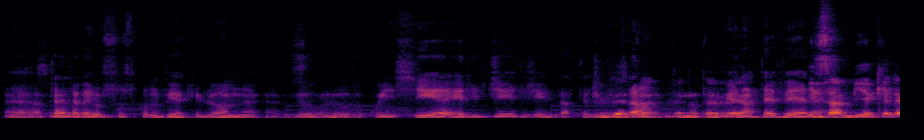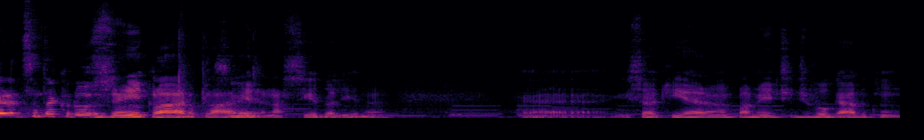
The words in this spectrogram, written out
É, até levei um susto quando vi aquele homem, né, cara? Eu, eu, conhecia ele de, de da televisão. De ver, na TV. Ver na TV né? E sabia que ele era de Santa Cruz. Sim, claro, claro. Sim. Ele é nascido ali, né? É, isso aqui era amplamente divulgado com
